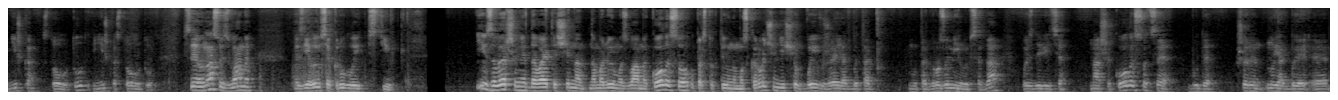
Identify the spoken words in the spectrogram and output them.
ніжка столу тут, і ніжка столу тут. Все, у нас ось з вами з'явився круглий стіл. І в завершення давайте ще намалюємо з вами колесо у перспективному скороченні, щоб ви вже якби так, ну, так розуміли все. Да? Ось дивіться, наше колесо це буде ширин, ну якби, е,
